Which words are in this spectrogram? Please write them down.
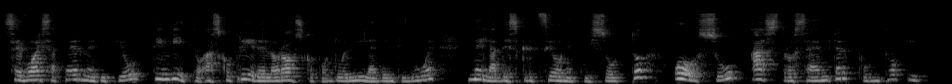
Se vuoi saperne di più, ti invito a scoprire l'oroscopo 2022 nella descrizione qui sotto o su astrocenter.it.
